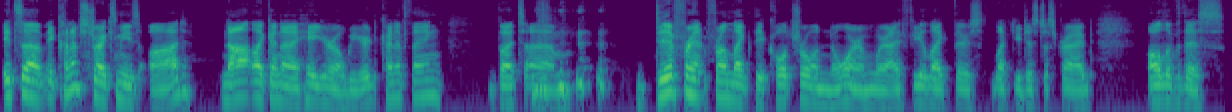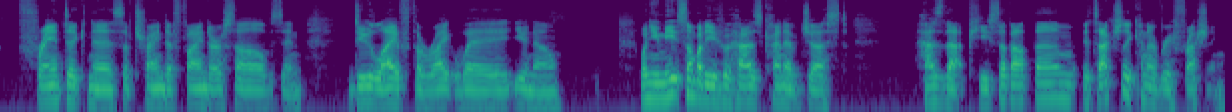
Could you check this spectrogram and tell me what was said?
it's um it kind of strikes me as odd, not like in a hey you're a weird kind of thing, but um different from like the cultural norm where I feel like there's like you just described all of this franticness of trying to find ourselves and do life the right way, you know. When you meet somebody who has kind of just has that peace about them, it's actually kind of refreshing.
